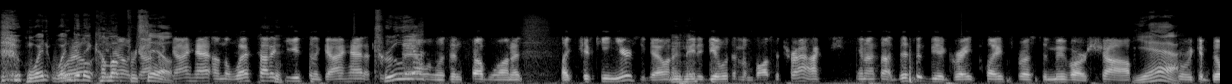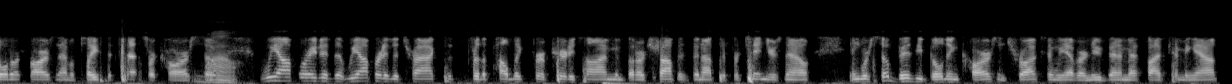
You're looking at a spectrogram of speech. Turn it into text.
when when do they come you up for guy, sale? A guy had on the west side of Houston. A guy had it for Trulia? sale and was in trouble on it like 15 years ago. And Mm-hmm. I made a deal with him and bought the track. And I thought this would be a great place for us to move our shop. Yeah. where we could build our cars and have a place to test our cars. So Wow. we operated the we operated the track for the public for a period of time. But our shop has been out there for 10 years now, and we're so busy building cars and trucks. And we have our new Venom F5 coming out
